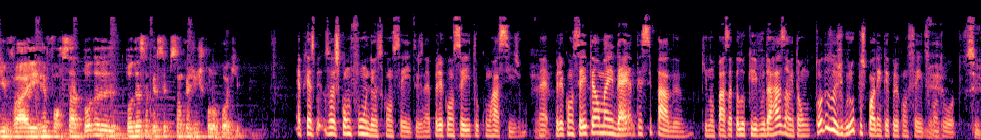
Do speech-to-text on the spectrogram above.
que vai reforçar toda, toda essa percepção que a gente colocou aqui. É porque as pessoas confundem os conceitos, né? Preconceito com racismo. Né? Preconceito é uma ideia antecipada, que não passa pelo crivo da razão. Então, todos os grupos podem ter preconceitos é, contra outros. Sim.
